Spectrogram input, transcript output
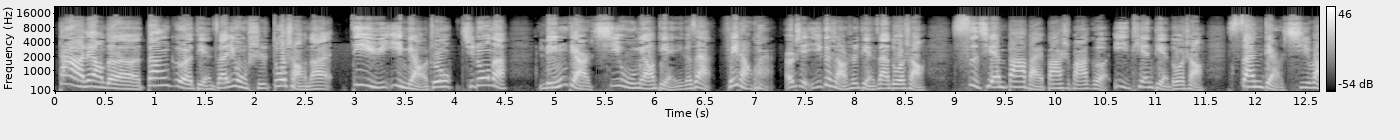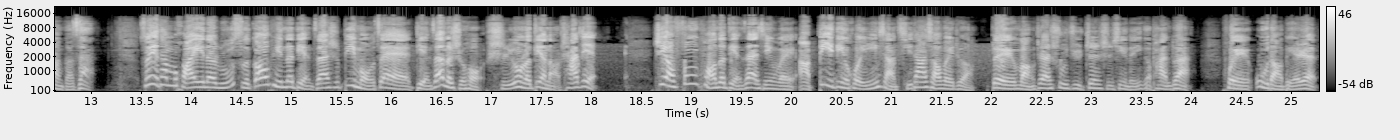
大量的单个点赞用时多少呢？低于一秒钟，其中呢零点七五秒点一个赞，非常快，而且一个小时点赞多少？四千八百八十八个，一天点多少？三点七万个赞。所以他们怀疑呢，如此高频的点赞是毕某在点赞的时候使用了电脑插件，这样疯狂的点赞行为啊，必定会影响其他消费者对网站数据真实性的一个判断，会误导别人。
